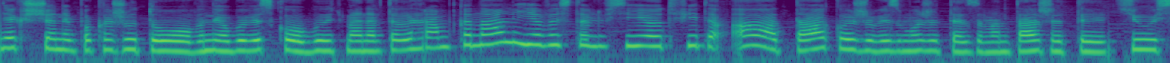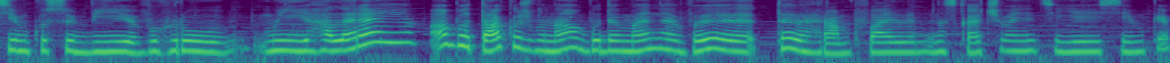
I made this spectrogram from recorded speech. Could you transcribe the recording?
Якщо не покажу, то вони обов'язково будуть в мене в телеграм-каналі. Я виставлю всі її аутфіти. А також ви зможете завантажити цю сімку собі в гру моїй галереї, або також вона буде в мене в телеграм-файлі на скачування цієї сімки.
